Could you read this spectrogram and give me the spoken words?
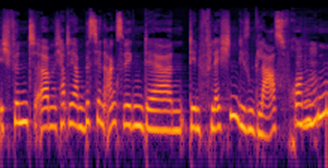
Ich finde, ähm, ich hatte ja ein bisschen Angst wegen der, den Flächen, diesen Glasfronten.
